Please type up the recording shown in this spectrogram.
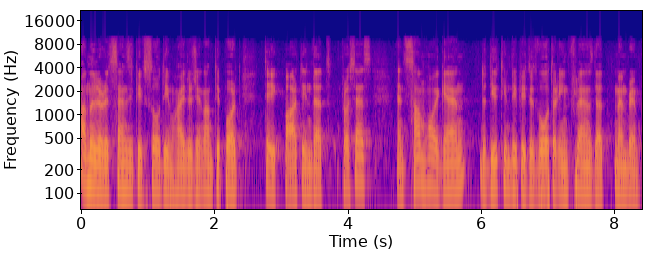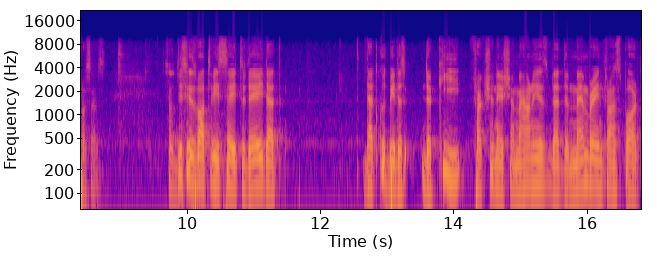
amiloride sensitive sodium hydrogen antiport, take part in that process, and somehow again, the deuterium depleted water influence that membrane process. So this is what we say today that that could be the, the key fractionation mechanism that the membrane transport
